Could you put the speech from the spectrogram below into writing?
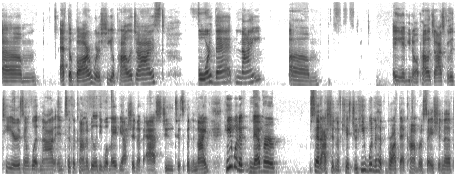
um at the bar where she apologized for that night um and you know apologized for the tears and whatnot and took accountability. Well maybe i shouldn't have asked you to spend the night. He would have never said I shouldn't have kissed you, he wouldn't have brought that conversation up.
